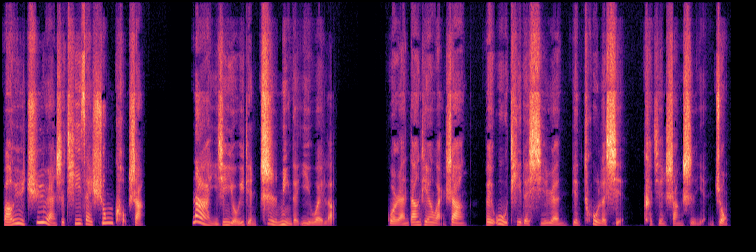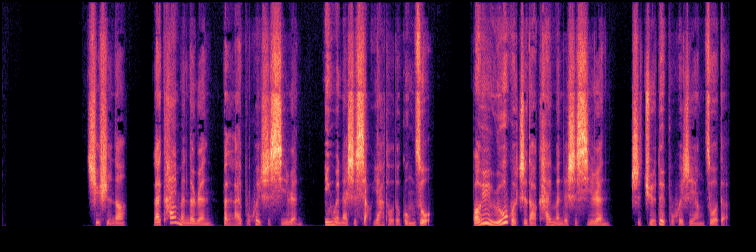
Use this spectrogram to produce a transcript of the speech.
宝玉居然是踢在胸口上，那已经有一点致命的意味了。果然，当天晚上被误踢的袭人便吐了血，可见伤势严重。其实呢，来开门的人本来不会是袭人，因为那是小丫头的工作。宝玉如果知道开门的是袭人，是绝对不会这样做的。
